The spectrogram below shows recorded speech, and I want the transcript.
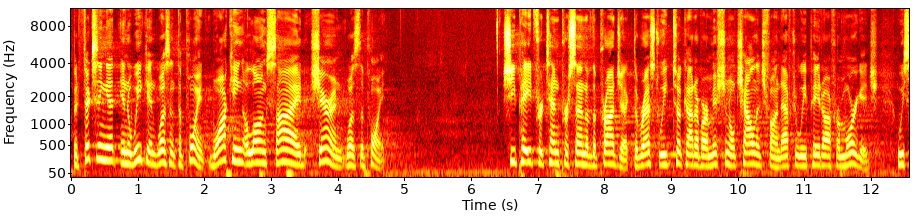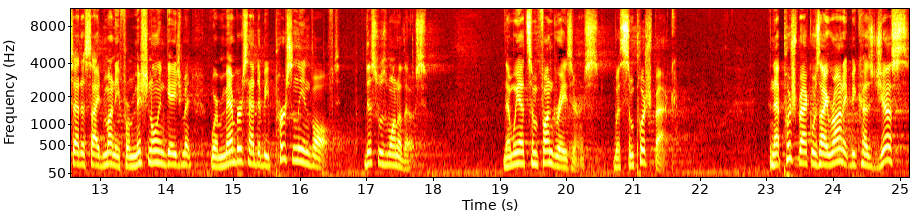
But fixing it in a weekend wasn't the point. Walking alongside Sharon was the point. She paid for 10% of the project. The rest we took out of our missional challenge fund after we paid off her mortgage. We set aside money for missional engagement where members had to be personally involved. This was one of those. Then we had some fundraisers with some pushback. And that pushback was ironic because just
